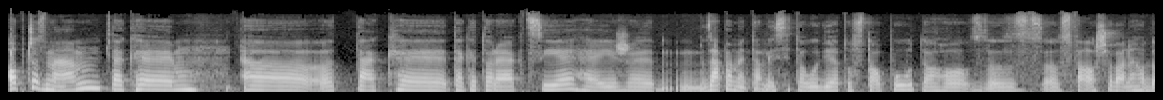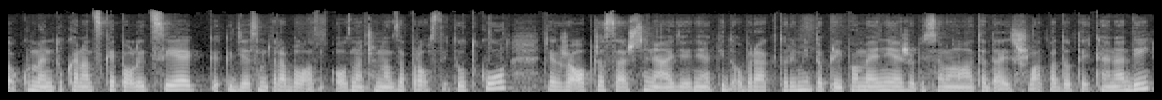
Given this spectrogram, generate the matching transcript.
Občas mám také, uh, také, takéto reakcie, hej, že zapamätali si to ľudia tú stopu toho z, z, sfalšovaného dokumentu kanadskej policie, kde som teda bola označená za prostitútku, takže občas sa ešte nájde nejaký dobrá, ktorý mi to pripomenie, že by som mala teda ísť šlapať do tej Kanady.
